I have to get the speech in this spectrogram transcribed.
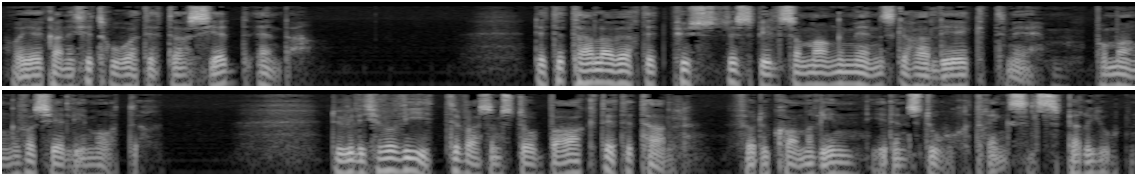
Og jeg kan ikke tro at dette har skjedd enda. Dette tallet har vært et puslespill som mange mennesker har lekt med på mange forskjellige måter. Du vil ikke få vite hva som står bak dette tall før du kommer inn i den store trengselsperioden.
